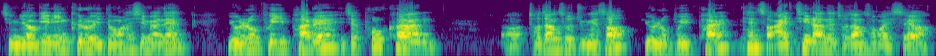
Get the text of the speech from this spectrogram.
지금 여기 링크로 이동을 하시면은 욜로 V8을 이제 폴크한 어, 저장소 중에서 욜로 V8 텐서 RT라는 저장소가 있어요.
